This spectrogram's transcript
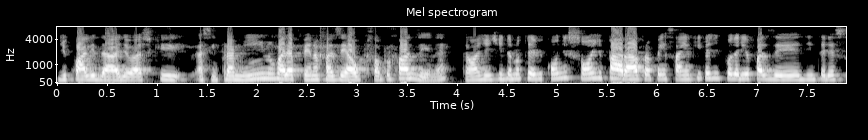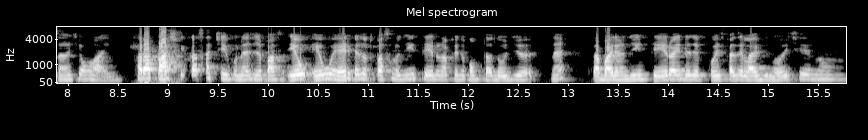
de qualidade. Eu acho que, assim, para mim não vale a pena fazer algo só por fazer, né? Então a gente ainda não teve condições de parar para pensar em o que, que a gente poderia fazer de interessante online. Fora a parte que é cansativo, né? Eu, eu, Érica, já tô passando o dia inteiro na frente do computador, dia, né? trabalhando o dia inteiro, ainda depois fazer live de noite, não,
